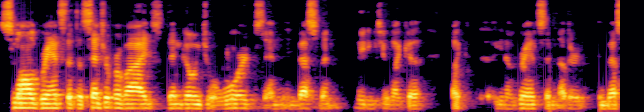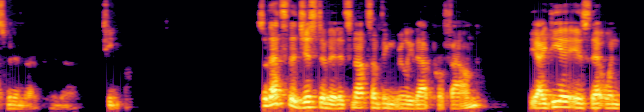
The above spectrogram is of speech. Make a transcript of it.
Small grants that the center provides, then going to awards and investment, leading to like a like you know grants and other investment in the, in the team. So that's the gist of it. It's not something really that profound. The idea is that when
